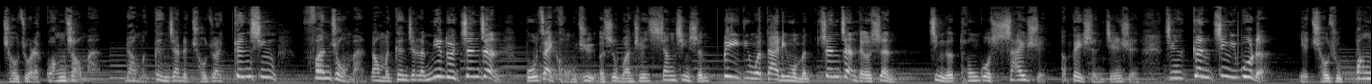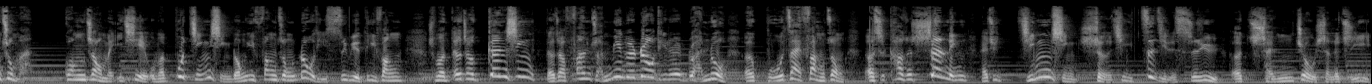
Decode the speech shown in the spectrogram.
求主来光照们，让我们更加的求主来更新翻转我们，让我们更加的面对真正，不再恐惧，而是完全相信神必定会带领我们征战得胜，进而通过筛选而被神拣选，进而更进一步的也求主帮助们。光照我们一切，我们不警醒，容易放纵肉体私欲的地方，什么得着更新，得着翻转，面对肉体的软弱而不再放纵，而是靠着圣灵来去警醒，舍弃自己的私欲，而成就神的旨意，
